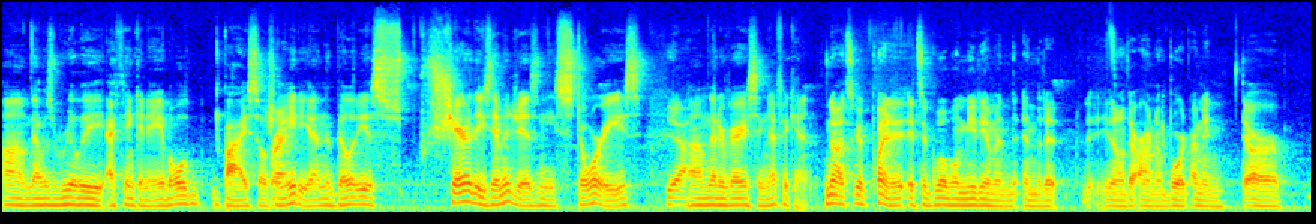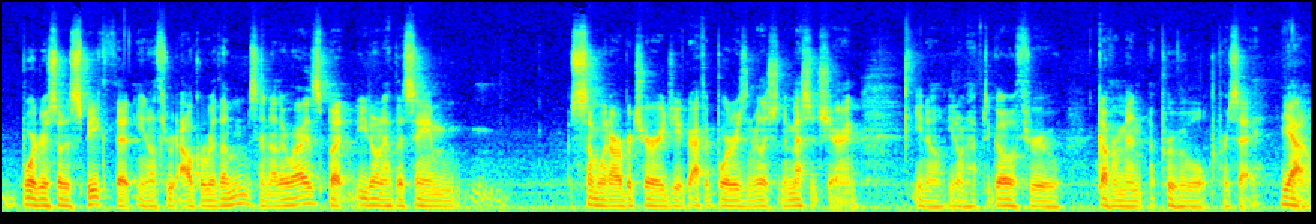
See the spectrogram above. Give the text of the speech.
um, that was really i think enabled by social Right. media and the ability to share these images and these stories Yeah. um, that are very significant No, it's a good point. It, it's a global medium, and in, that it, you know, there are no board. I mean, there are borders, so to speak, that you know through algorithms and otherwise, but you don't have the same somewhat arbitrary geographic borders in relation to message sharing. You know, you don't have to go through government approval per se. you Yeah. know.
